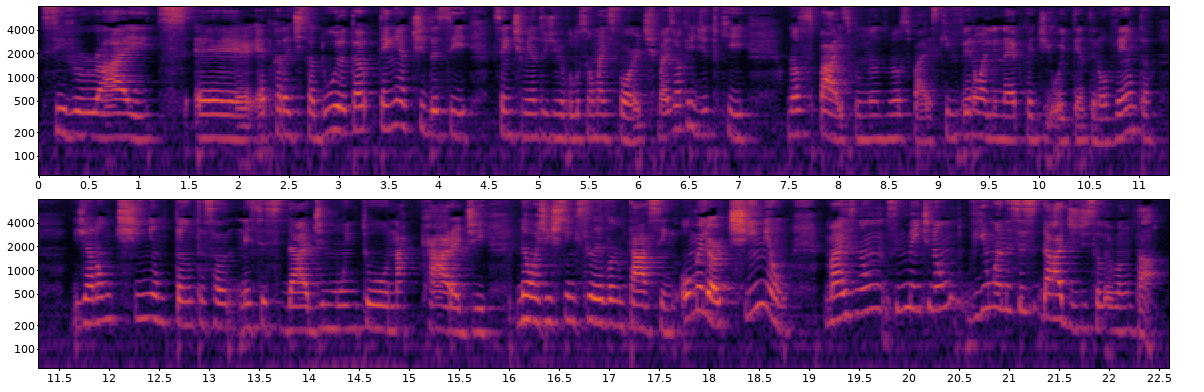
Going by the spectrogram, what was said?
civil rights, é, época da ditadura, tenha tido esse sentimento de revolução mais forte. Mas eu acredito que nossos pais, pelo menos meus pais, que viveram ali na época de 80 e 90, já não tinham tanto essa necessidade muito na cara de não, a gente tem que se levantar assim. Ou melhor, tinham, mas não simplesmente não viam a necessidade de se levantar.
